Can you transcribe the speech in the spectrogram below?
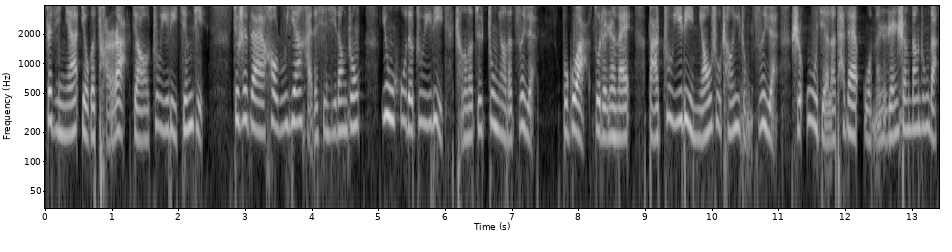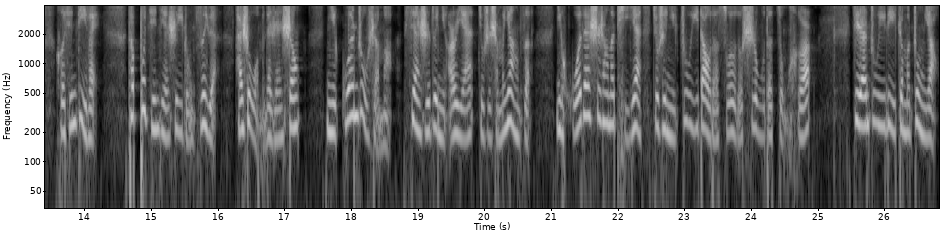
这几年有个词儿啊，叫注意力经济，就是在浩如烟海的信息当中，用户的注意力成了最重要的资源。不过啊，作者认为把注意力描述成一种资源，是误解了它在我们人生当中的核心地位。它不仅仅是一种资源，还是我们的人生。你关注什么，现实对你而言就是什么样子。你活在世上的体验，就是你注意到的所有的事物的总和。既然注意力这么重要，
